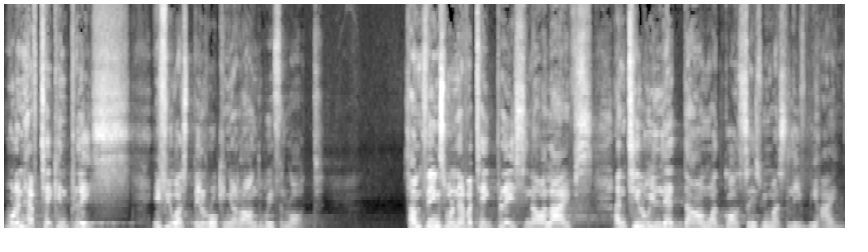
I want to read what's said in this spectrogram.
wouldn't have taken place if he was still walking around with Lot. Some things will never take place in our lives until we let down what God says we must leave behind.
